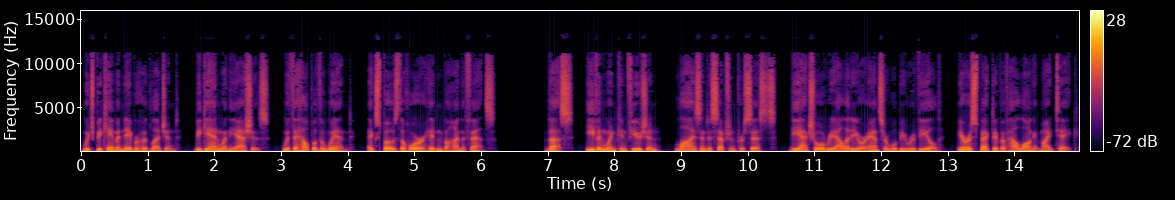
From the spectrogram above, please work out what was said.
which became a neighborhood legend, began when the ashes, with the help of the wind, exposed the horror hidden behind the fence. Thus, even when confusion, lies, and deception persists, the actual reality or answer will be revealed, irrespective of how long it might take.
